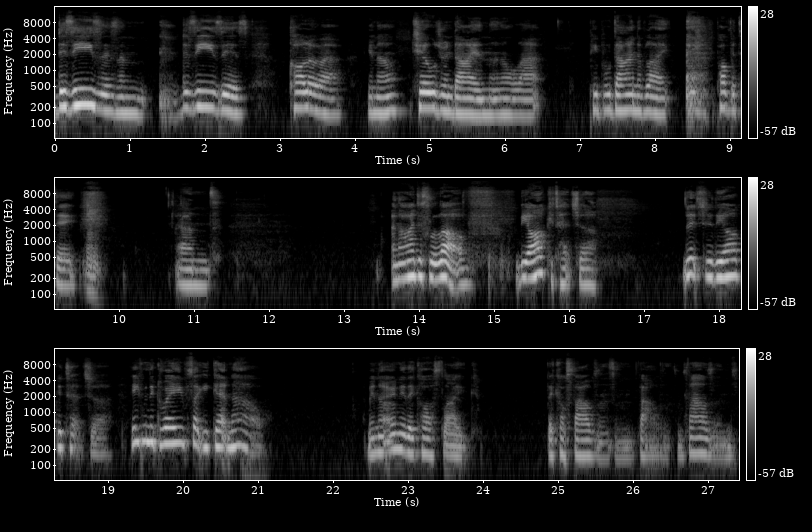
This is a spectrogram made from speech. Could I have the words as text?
diseases and diseases, cholera, you know, children dying and all that, people dying of like poverty, and and I just love the architecture, literally the architecture, even the graves that you get now. I mean, not only they cost like they cost thousands and thousands and thousands,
